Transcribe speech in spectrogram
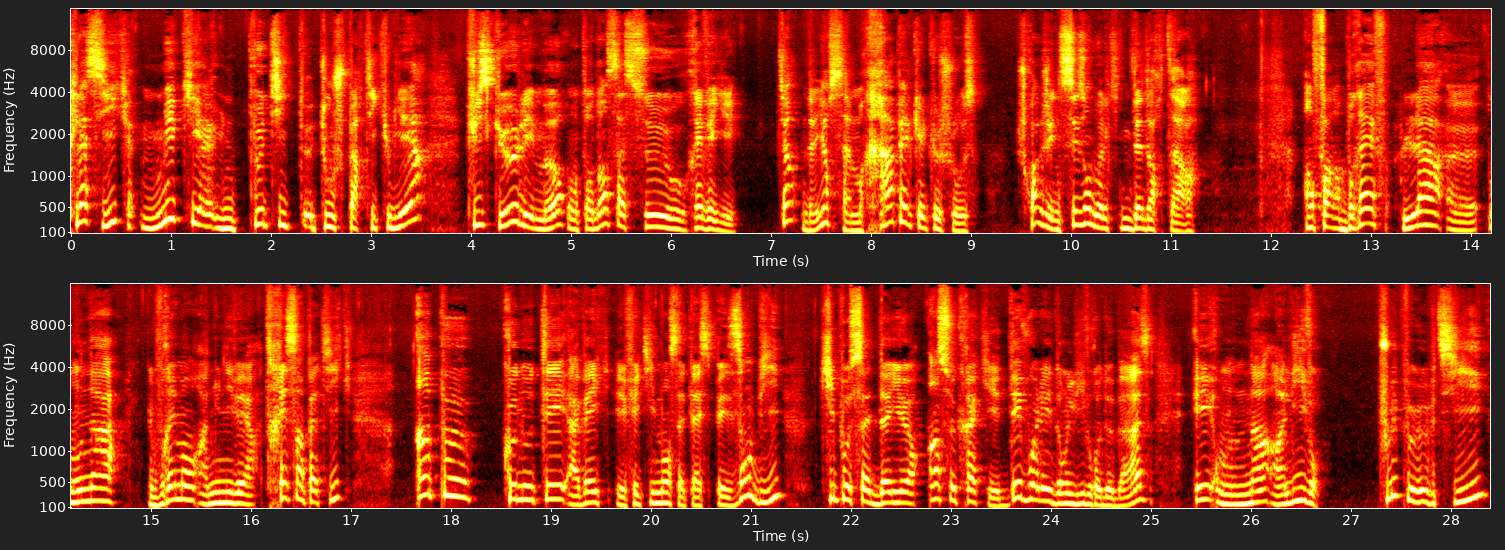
classique, mais qui a une petite touche particulière, puisque les morts ont tendance à se réveiller. Tiens, d'ailleurs, ça me rappelle quelque chose. Je crois que j'ai une saison de Walking Dead en retard. Enfin, bref, là, euh, on a vraiment un univers très sympathique, un peu connoté avec effectivement cet aspect zombie, qui possède d'ailleurs un secret qui est dévoilé dans le livre de base, et on a un livre plus petit,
